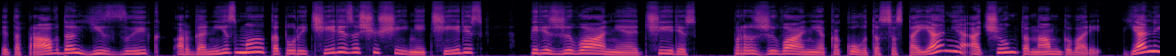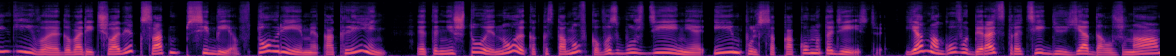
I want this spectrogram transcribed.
это правда язык организма, который через ощущение, через переживание, через проживание какого-то состояния о чем-то нам говорит. «Я ленивая», — говорит человек сам себе, в то время как лень — это не что иное, как остановка возбуждения, импульса к какому-то действию. Я могу выбирать стратегию «я должна»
